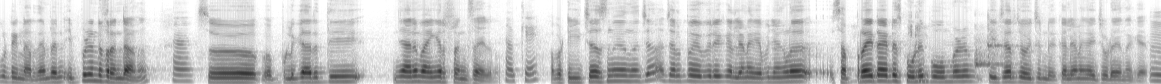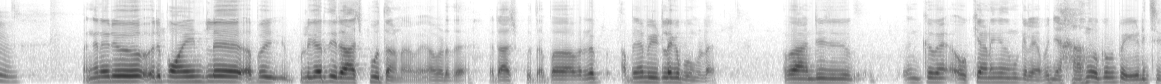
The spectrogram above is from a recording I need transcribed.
കുട്ടി ഉണ്ടായിരുന്നു. ഇപ്പോഴും എന്റെ ഫ്രണ്ടാണ് സോ പുള്ളിക്കാരത്തി ഞാനും ഭയങ്കര ഫ്രണ്ട്സ് ആയിരുന്നു. അപ്പൊ ടീച്ചേഴ്സിന് എന്ന് വെച്ചാൽ ചിലപ്പോൾ ഇവർ കല്യാണം കഴിയും ഞങ്ങൾ സെപ്പറേറ്റ് ആയിട്ട് സ്കൂളിൽ പോകുമ്പോഴും ടീച്ചർ ചോദിച്ചിട്ടുണ്ട് കല്യാണം കഴിച്ചുകൂടെ എന്നൊക്കെ. അങ്ങനെ ഒരു ഒരു പോയിന്റിൽ അപ്പോൾ പുള്ളിക്കാരത്തി രാജ്പൂത്താണ് ആണ് അവിടുത്തെ രാജ്പൂത്ത്. അപ്പോൾ അവരുടെ അപ്പോൾ ഞാൻ വീട്ടിലേക്ക് പോകുമ്പോഴേ അപ്പോൾ ആന്റി നിങ്ങൾക്ക് ഓക്കെ ആണെങ്കിൽ നമുക്കല്ലേ അപ്പോൾ ഞാൻ നോക്കുമ്പോൾ പേടിച്ച്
